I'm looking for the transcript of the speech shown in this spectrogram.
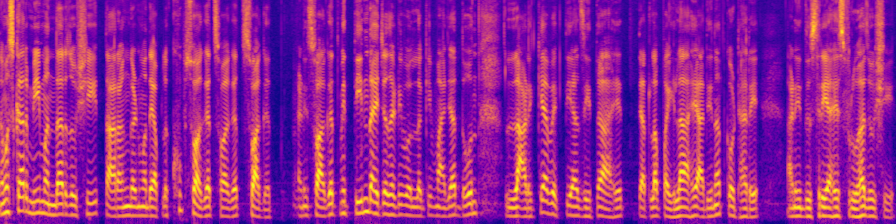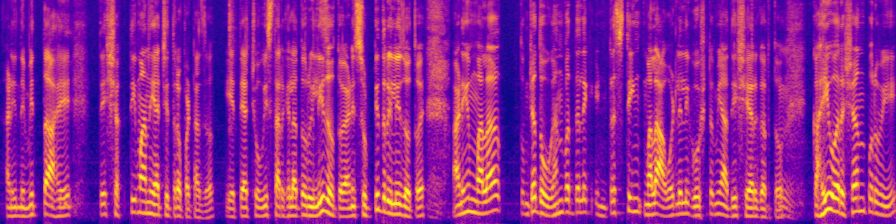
नमस्कार मी मंदार जोशी तारांगणमध्ये आपलं खूप स्वागत स्वागत स्वागत. आणि स्वागत मी तीनदा ह्याच्यासाठी बोललो की माझ्या दोन लाडक्या व्यक्ती आज इथं आहेत. त्यातला पहिला आहे आदिनाथ कोठारे आणि दुसरी आहे स्पृहा जोशी. आणि निमित्त आहे ते शक्तिमान या चित्रपटाचं. येत्या चोवीस तारखेला तो रिलीज होतोय आणि सुट्टीत रिलीज होतोय. आणि मला तुमच्या दोघांबद्दल एक इंटरेस्टिंग मला आवडलेली गोष्ट मी आधी शेअर करतो. काही वर्षांपूर्वी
